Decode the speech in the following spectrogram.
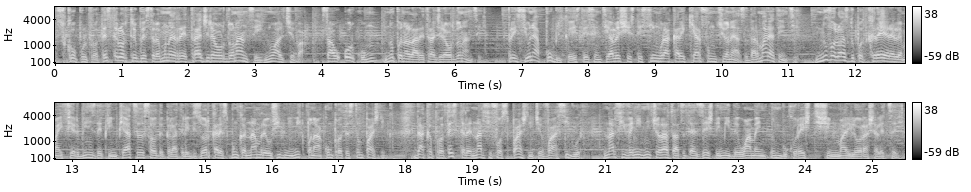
Scopul protestelor trebuie să rămână retragerea ordonanței, nu altceva. Sau, oricum, nu până la retragerea ordonanței. Presiunea publică este esențială și este singura care chiar funcționează, dar mare atenție! Nu vă luați după creierele mai fierbinți de prin piață sau de pe la televizor care spun că n-am reușit nimic până acum protestând pașnic. Dacă protestele n-ar fi fost pașnice, vă asigur, n-ar fi venit niciodată atâtea zeci de mii de oameni în București și în marile orașe ale țării.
